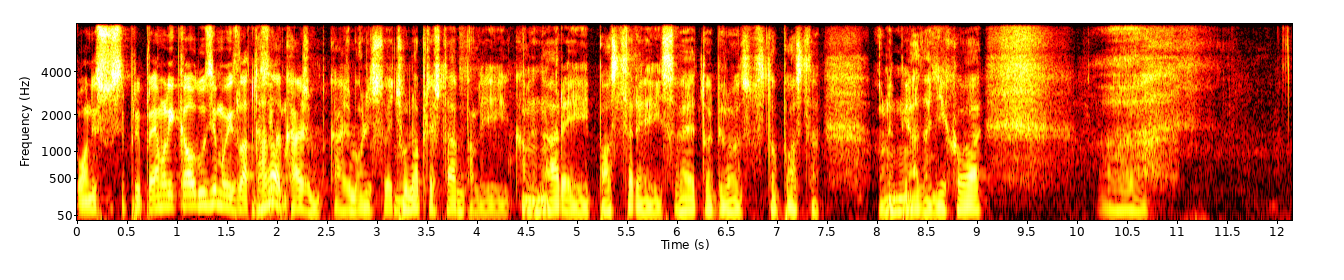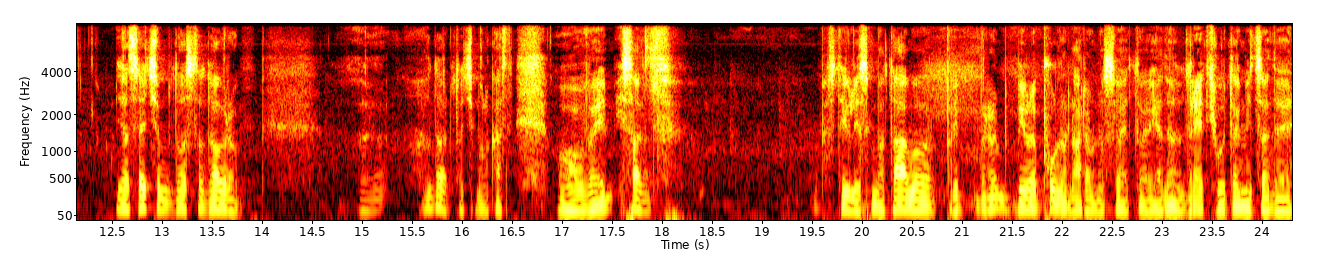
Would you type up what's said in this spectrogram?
Oni su se pripremali kao da uzimaju zlato. Da, da sigurno. da, kažem, kažem, oni su već -hmm. unapre štampali kalendare mm -hmm. i postere i sve, to je bilo 100% olimpijada mm -hmm. njihova. Uh, ja sećam dosta dobro uh, dobro, to će malo kasnije. Ove, I sad stigli smo tamo, pri, bilo je puno naravno sve, to je jedna od redkih utakmica gde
